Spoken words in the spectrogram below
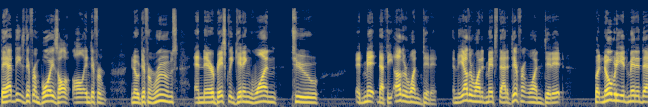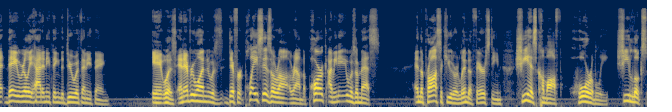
they had these different boys all, all in different, you know, different rooms, and they're basically getting one to admit that the other one did it and the other one admits that a different one did it, but nobody admitted that they really had anything to do with anything. It was, and everyone was different places around around the park. I mean, it was a mess. And the prosecutor, Linda Fairstein, she has come off horribly. She looks,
